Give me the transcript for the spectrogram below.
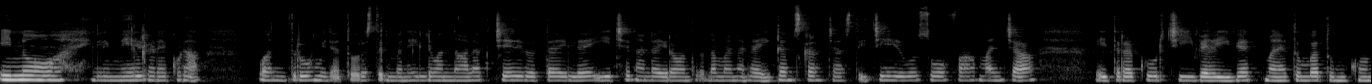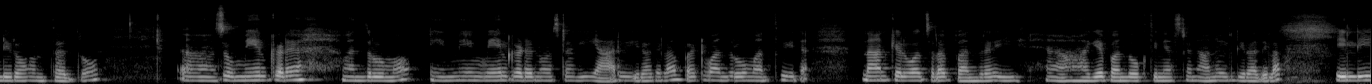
ಇನ್ನು ಇಲ್ಲಿ ಮೇಲ್ಗಡೆ ಕೂಡ ಒಂದು ರೂಮ್ ಇದೆ ತೋರಿಸ್ತೀನಿ ಬನ್ನಿ. ಇಲ್ಲಿ ಒಂದು ನಾಲ್ಕು ಚೇರ್ ಇರುತ್ತೆ. ಇಲ್ಲೇ ಈಚೆನೆಲ್ಲ ಇರೋವಂಥದ್ದು ನಮ್ಮ ಮನೇಲಿ ಐಟಮ್ಸ್ಗಳು ಜಾಸ್ತಿ. ಚೇರು ಸೋಫಾ ಮಂಚ, ಈ ಥರ ಕುರ್ಚಿ ಇವೆ. ಇವೆ ಮನೆ ತುಂಬ ತುಂಬಿಕೊಂಡಿರೋ ಅಂಥದ್ದು. ಸೊ ಮೇಲ್ಗಡೆ ಒಂದು ರೂಮು ಇನ್ನೇ ಮೇಲ್ಗಡೆನೂ ಅಷ್ಟಾಗಿ ಯಾರೂ ಇರೋದಿಲ್ಲ ಬಟ್ ಒಂದು ರೂಮ್ ಅಂತೂ ಇದೆ. ನಾನು ಕೆಲವೊಂದು ಸಲ ಬಂದರೆ ಈ ಹಾಗೆ ಬಂದು ಹೋಗ್ತೀನಿ ಅಷ್ಟೇ, ನಾನು ಇಲ್ಲಿರೋದಿಲ್ಲ ಇಲ್ಲಿ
